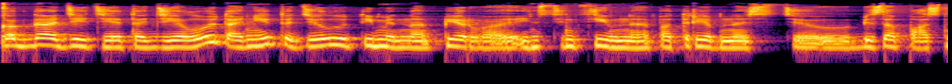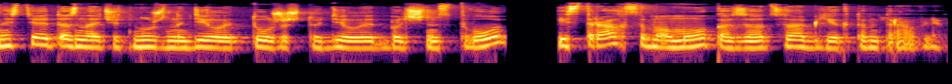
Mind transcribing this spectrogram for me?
когда дети это делают, они это делают именно первая инстинктивная потребность э, безопасности. Это значит, нужно делать то же, что делает большинство, и страх самому оказаться объектом травли.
